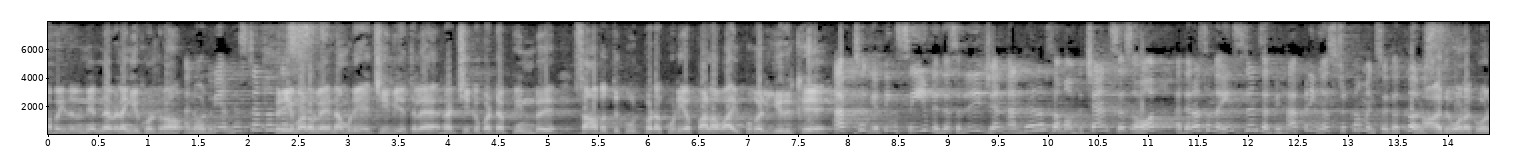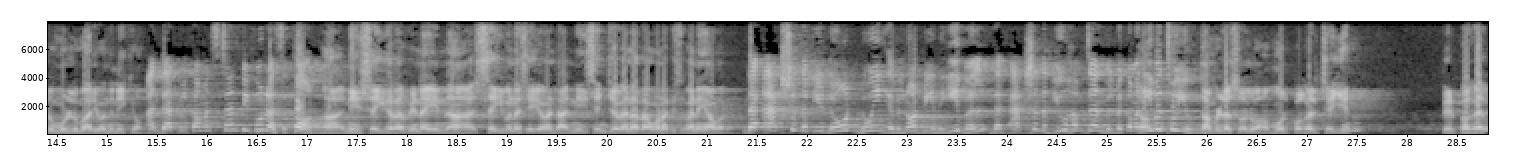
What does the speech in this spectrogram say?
அப்ப இதுல இருந்து என்ன விளங்கிக் கொள்றோம் And what do we understand from this? பிரியமானவர்களே நம்முடைய ஜீவியத்துல ரட்சிக்கப்பட்ட பின்பு சாபத்துக்கு உட்படக்கூடிய பல வாய்ப்புகள் இருக்கு After getting saved in this religion, and there are some of the chances, or there are some of the incidents that be happening is to come inside the curse. அது உனக்கு ஒரு முள்ளு மாதிரி வந்து நிக்கும் And that will come and stand before as a thorn. ஆ, நீ செய்கிற வினைன்னா செய்வன செய்ய வேண்டாம் நீ செஞ்ச வினைதான் உனக்கு வினையா வரும் The action that you don't doing, it will not be an evil, that action that you have done will become an evil to you. தமிழ்ல சொல்லுவான் முற்பகல் செய்யின் பிற்பகல்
